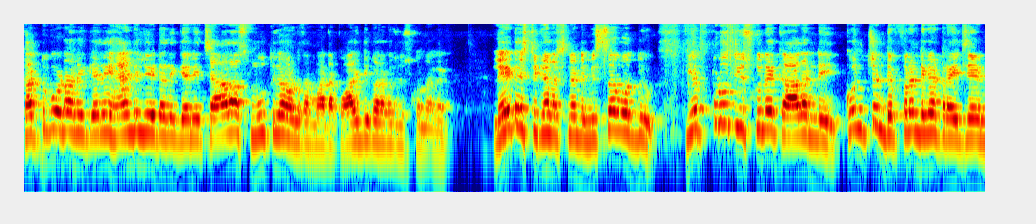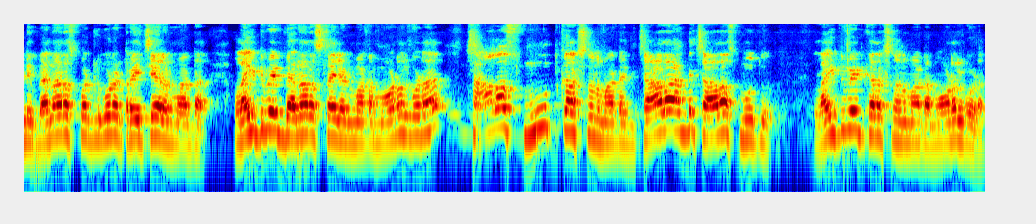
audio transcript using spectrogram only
కట్టుకోవడానికి కానీ హ్యాండిల్ చేయడానికి కానీ చాలా స్మూత్గా ఉంటుంది అన్నమాట క్వాలిటీ పరంగా చూసుకున్నా కానీ లేటెస్ట్ కలెక్షన్ అండి. మిస్ అవ్వద్దు. ఎప్పుడూ తీసుకునే కాదండి. కొంచెం డిఫరెంట్గా ట్రై చేయండి. బెనారస్ పట్లు కూడా ట్రై చేయాలన్నమాట. లైట్ వెయిట్ బెనారస్ స్టైల్ అన్నమాట. మోడల్ కూడా చాలా స్మూత్ కలెక్షన్ అనమాట ఇది చాలా అంటే చాలా స్మూత్ లైట్ వెయిట్ కలెక్షన్ అనమాట మోడల్ కూడా.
